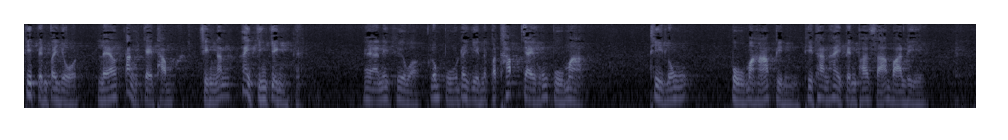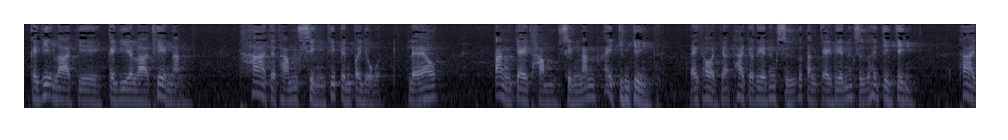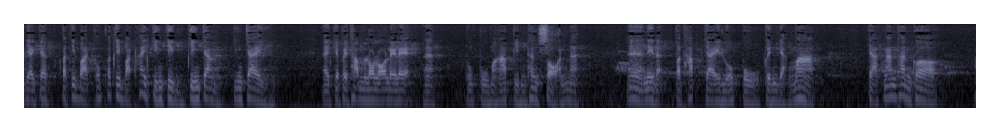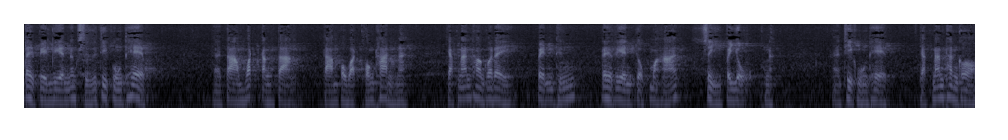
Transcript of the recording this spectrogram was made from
ที่เป็นประโยชน์แล้วตั้งใจทำสิ่งนั้นให้จริงๆอันนี้คือว่าหลวงปู่ได้ยินประทับใจของปู่มาก ที่หลวงปู่มหาปิ่นที่ท่านให้เป็นภาษาบาลีกยิลาเจกยีลาเทนัง ถ้าจะทำสิ่งที่เป็นประโยชน์แล้วตั้งใจทำสิ่งนั้นให้จริง ๆไอ้เขาจะถ้าจะเรียนหนังสือก็ตั้งใจเรียนหนังสือให้จริง ๆ ถ้าอยากจะปฏิบัติก็ปฏิบัติให้จริงๆจริงจังจริงใจจะไปทำรอๆเลยแหละหลวงปู่มหาปิ่นท่านสอนนะนี่แหละประทับใจหลวงปู่เป็นอย่างมาก จากนั้นท่านก็ได้ไปเรียนหนังสือที่กรุงเทพตามวัดต่างๆ ตามประวัติของท่านนะจากนั้นท่านก็ได้เป็นถึงได้เรียนจบมหาสี่ประโยคนะที่กรุงเทพ จากนั้นท่านก็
